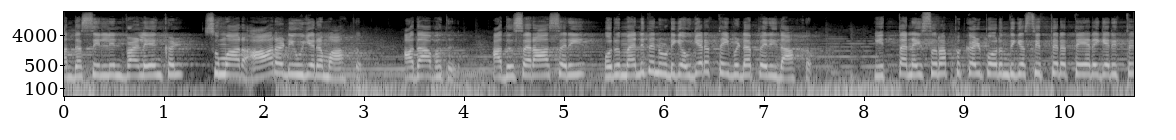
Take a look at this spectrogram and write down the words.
அந்த சில்லின் வளையங்கள் சுமார் ஆறடி உயரமாகும். அதாவது அது சராசரி ஒரு மனிதனுடைய உயரத்தை விட பெரிதாகும். இத்தனை சிறப்புகள் பொருந்திய சித்திர தேரை எரித்து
